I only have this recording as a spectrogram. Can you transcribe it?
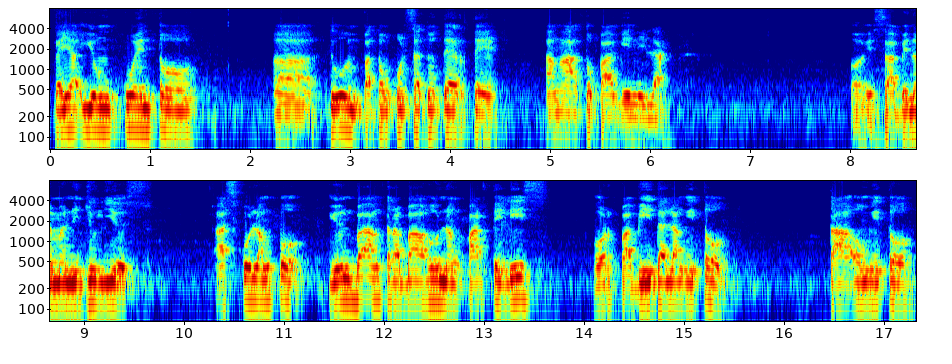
Kaya yung kwento ah, doon patungkol sa Duterte, ang atupagin nila. O, eh, sabi naman ni Julius, ask ko lang po, yun ba ang trabaho ng party list or pabida lang ito? Taong ito,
